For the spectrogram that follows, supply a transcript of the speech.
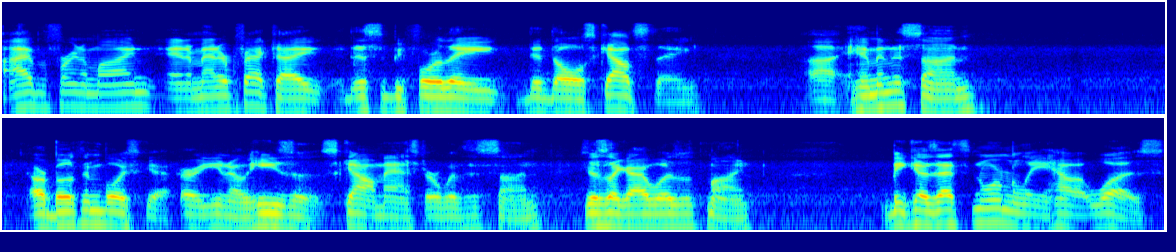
I have a friend of mine, and a matter of fact, I this is before they did the whole scouts thing. Uh, him and his son are both in Boy Scout, or you know, he's a scoutmaster with his son, just like I was with mine, because that's normally how it was.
